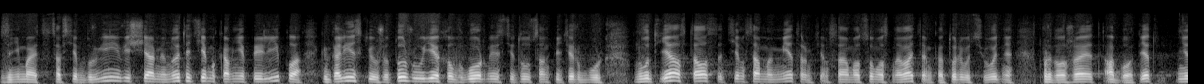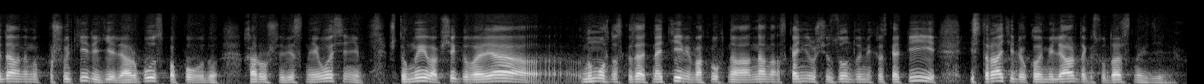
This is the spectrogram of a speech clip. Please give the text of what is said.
занимается совсем другими вещами, но эта тема ко мне прилипла. Гагалинский уже тоже уехал в Горный институт Санкт-Петербург. Но вот я остался тем самым метром, тем самым отцом-основателем, который вот сегодня продолжает аборт. Я тут недавно мы пошутили, ели арбуз по поводу хорошей весны и осени, что мы, вообще говоря, ну можно сказать, на теме вокруг на, на, на сканирующей зоновой микроскопии истратили около миллиарда государственных государственных денег.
